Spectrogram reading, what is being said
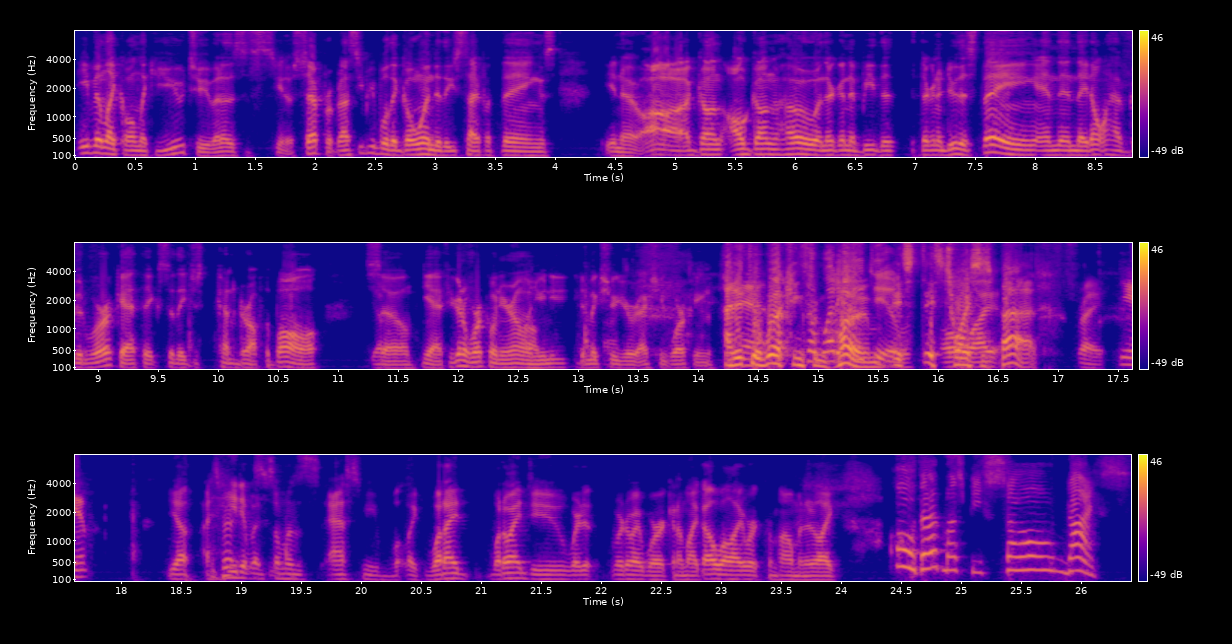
even like on like YouTube. I know this is you know separate, but I see people that go into these type of things. You know, ah, gung all gung ho, and they're gonna be the they're gonna do this thing, and then they don't have good work ethic, so they just kind of drop the ball. Yep. So yeah, if you're gonna work on your own, you need to make sure you're actually working. And if Yeah. you're working So from what you home, do? it's it's Oh, twice I- as bad. right. Yep. Yep. I hate it when someone's asked me what, like what I what do I do? Where do, where do I work? And I'm like, oh well, I work from home. And they're like, oh, that must be so nice.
